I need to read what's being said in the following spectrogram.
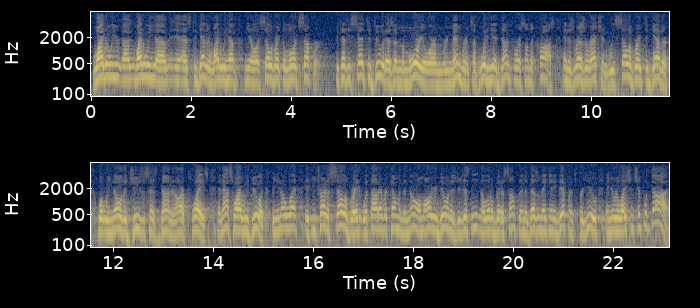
Why do we, uh, why do we uh, as together, why do we have, you know, celebrate the Lord's Supper? Because he said to do it as a memorial or a remembrance of what he had done for us on the cross and his resurrection. We celebrate together what we know that Jesus has done in our place, and that's why we do it. But you know what? If you try to celebrate it without ever coming to know him, all you're doing is you're just eating a little bit of something. It doesn't make any difference for you in your relationship with God.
